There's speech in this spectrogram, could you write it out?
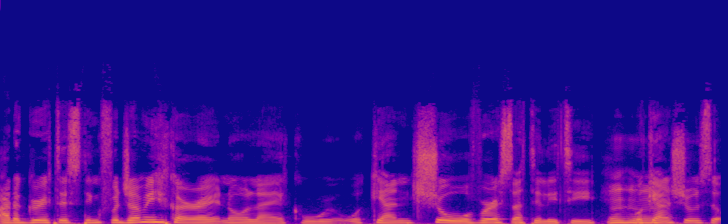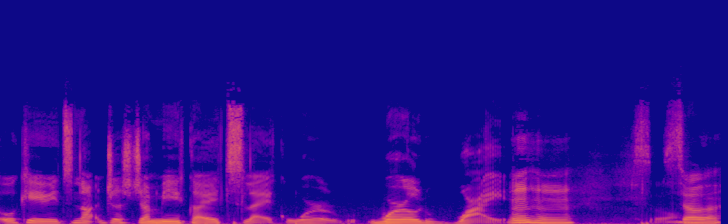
are the greatest thing for Jamaica right now. Like we, we can show versatility. We Mhm. can show say okay, it's not just Jamaica. It's like world worldwide. mm-hmm. So, So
